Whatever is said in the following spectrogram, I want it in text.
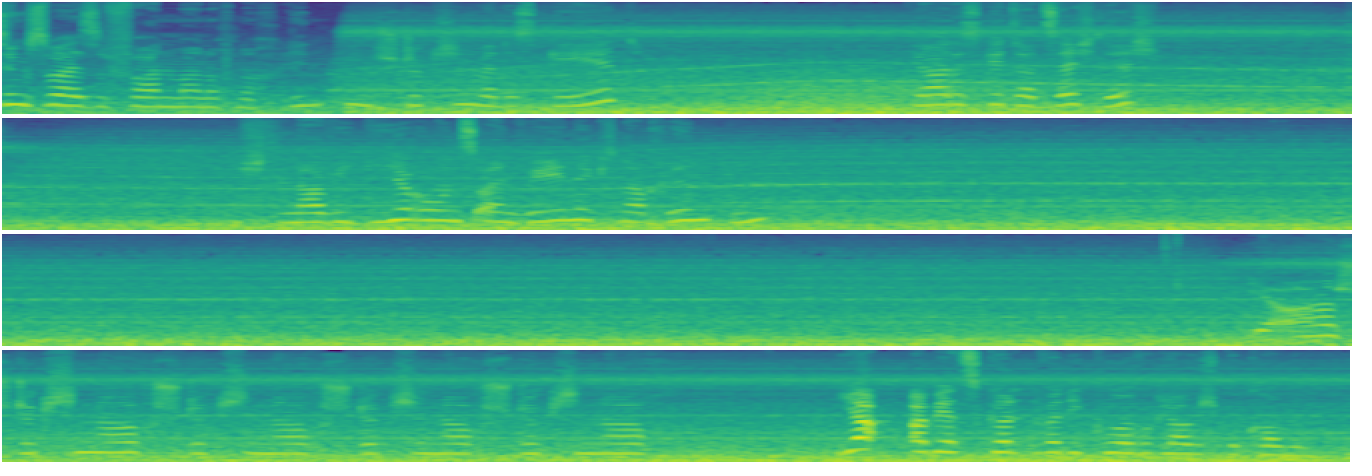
Beziehungsweise fahren wir noch nach hinten ein Stückchen, wenn das geht. Ja, das geht tatsächlich. Ich navigiere uns ein wenig nach hinten. Ja, Stückchen noch, Stückchen noch, Stückchen noch, Stückchen noch. Ja, ab jetzt könnten wir die Kurve, glaube ich, bekommen.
